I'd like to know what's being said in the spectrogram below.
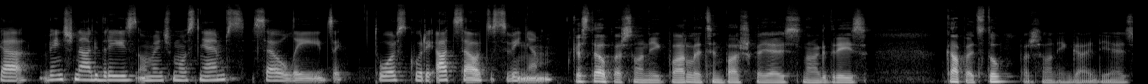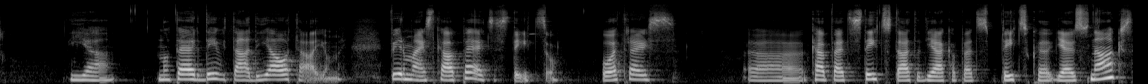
viņš nāk drīz un viņš mūs ņems sev līdzi. Tos, kuri atsaucas viņam. Kas tev personīgi pārliecina pašu, ka Jēzus nāk drīz? Kāpēc tu personīgi gaidi Jēzu? Jā, nu te ir divi tādi jautājumi. Pirmais, kāpēc es ticu? Otrais, uh, kāpēc es ticu? Tātad, jā, kāpēc es ticu, ka Jēzus nāks?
